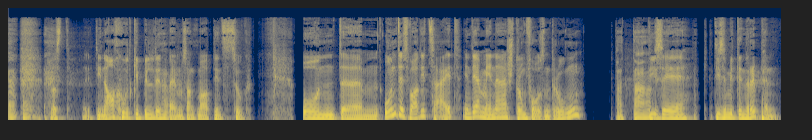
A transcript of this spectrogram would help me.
hast die Nachhut gebildet beim St. Martinszug. Und, ähm, und es war die Zeit, in der Männer Strumpfhosen trugen. Tada. Diese, diese mit den Rippen.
